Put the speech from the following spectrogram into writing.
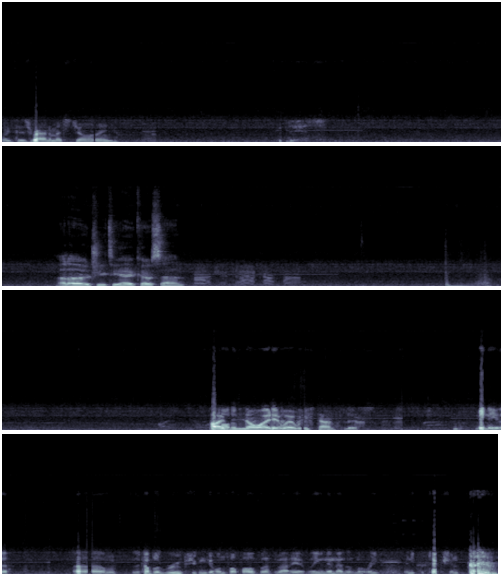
Wait for this randomer to join. This. Hello, GTA Kosan. I have no idea where we stand for this. Me neither. Um, there's a couple of roofs you can get on top of, but that's about it. But even then, that does not really any protection.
